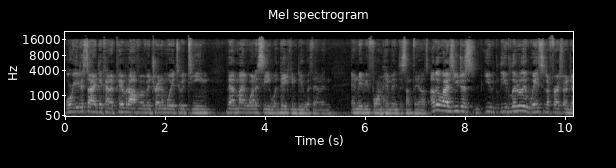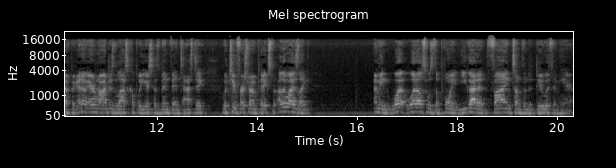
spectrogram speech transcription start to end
or you decide to kind of pivot off of him and trade him away to a team that might want to see what they can do with him and and maybe form him into something else. Otherwise, you just you you literally wasted a first round draft pick. I know Aaron Rodgers the last couple years has been fantastic with two first round picks, but otherwise, like I mean, what what else was the point? You got to find something to do with him here,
